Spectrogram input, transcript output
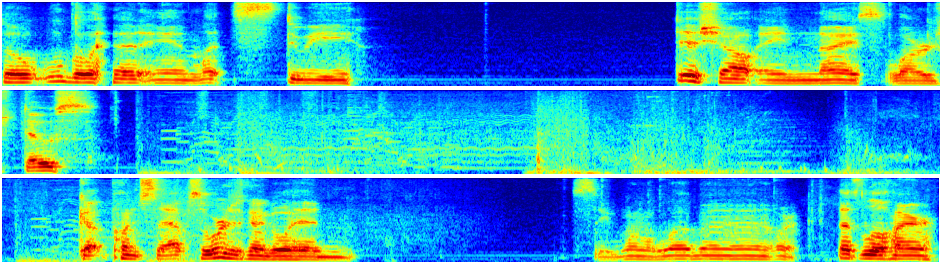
So we'll go ahead and let Stewie dish out a nice large dose. Gut punch Zapp. So we're just going to go ahead and see 111 or that's a little higher.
